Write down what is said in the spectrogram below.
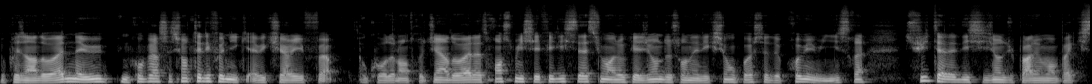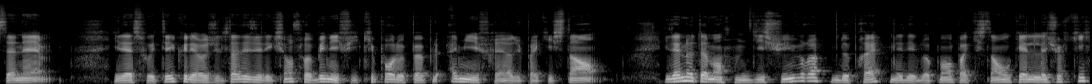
Le président Erdogan a eu une conversation téléphonique avec Sharif. Au cours de l'entretien, Erdogan a transmis ses félicitations à l'occasion de son élection au poste de Premier ministre suite à la décision du Parlement pakistanais. Il a souhaité que les résultats des élections soient bénéfiques pour le peuple ami et frère du Pakistan. Il a notamment dit suivre de près les développements au Pakistan auxquels la Turquie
